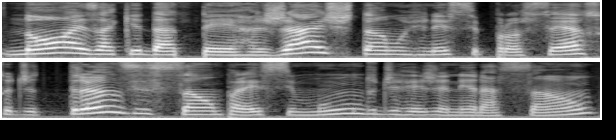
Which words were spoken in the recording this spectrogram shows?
nós aqui da Terra, já estamos nesse processo de transição para esse mundo de regeneração.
